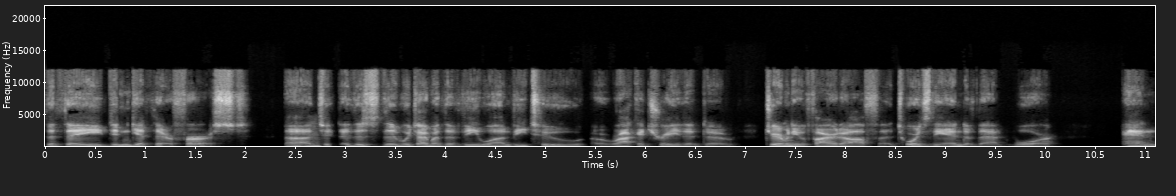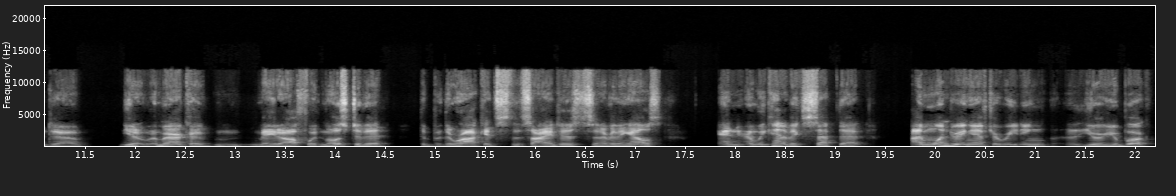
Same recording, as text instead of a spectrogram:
that they didn't get there first. Uh, mm-hmm. to, this, we're talking about the V one, V two uh, rocketry that uh, Germany fired off uh, towards the end of that war, and you know America made off with most of it, the, the rockets, the scientists, and everything else and and we kind of accept that. I'm wondering after reading uh, your your book,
